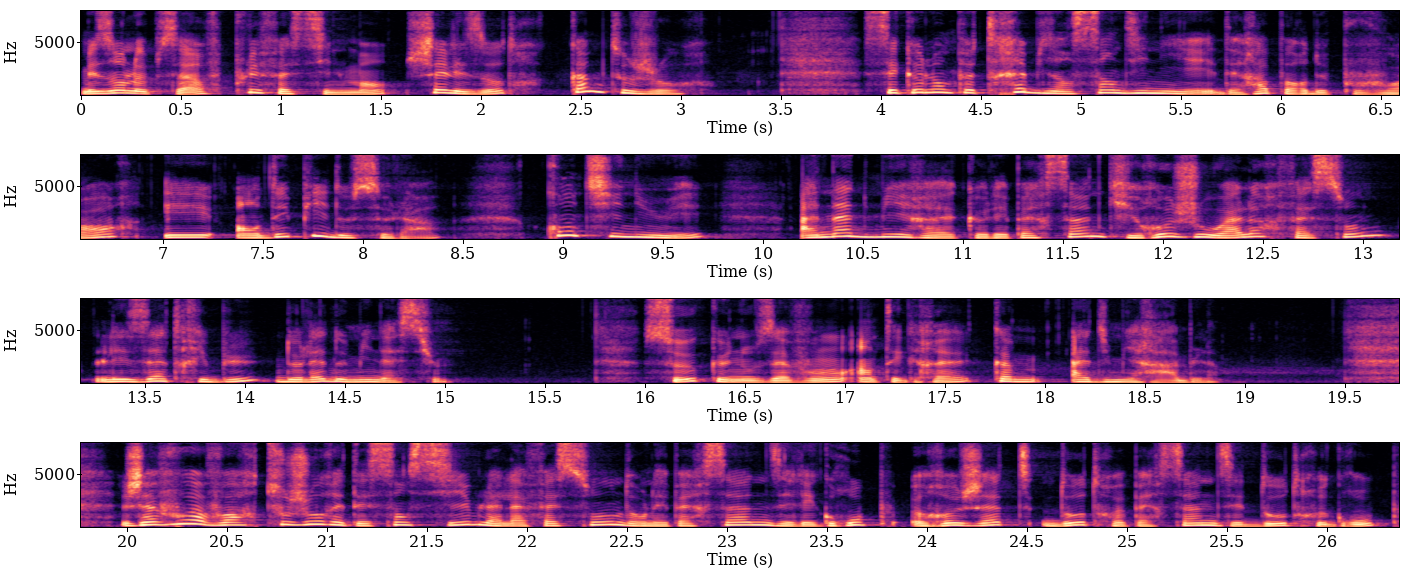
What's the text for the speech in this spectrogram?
mais on l'observe plus facilement chez les autres, comme toujours. C'est que l'on peut très bien s'indigner des rapports de pouvoir et, en dépit de cela, continuer à n'admirer que les personnes qui rejouent à leur façon les attributs de la domination, ceux que nous avons intégrés comme admirables. J'avoue avoir toujours été sensible à la façon dont les personnes et les groupes rejettent d'autres personnes et d'autres groupes,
